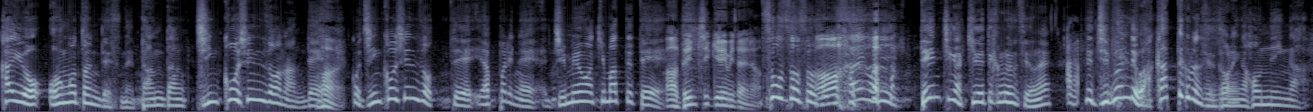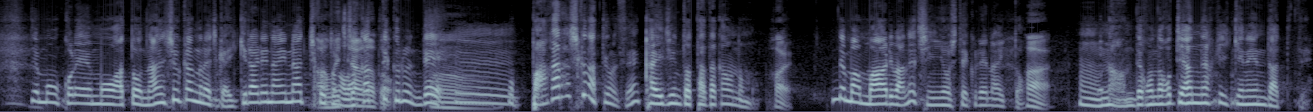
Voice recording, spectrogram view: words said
回を追うごとにですねだんだん人工心臓なんで、はい。こう人工心臓ってやっぱりね寿命が決まっててあ、電池切れみたいな。そうそうそうそう。最後に電池が切れてくるんですよね。で自分で分かってくるんですよそれが本人が。でもうこれもうあと何週間ぐらいしか生きられないなってことが分かってくるんでもうバカらしくなってくるんですね怪人と戦うのも。はい。でまあ周りはね信用してくれないと、はうん、なんでこんなことやんなきゃいけねえんだって。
